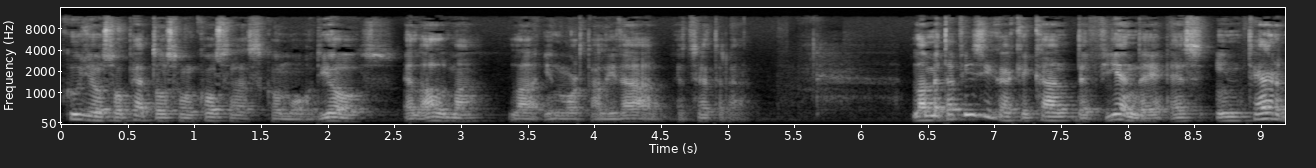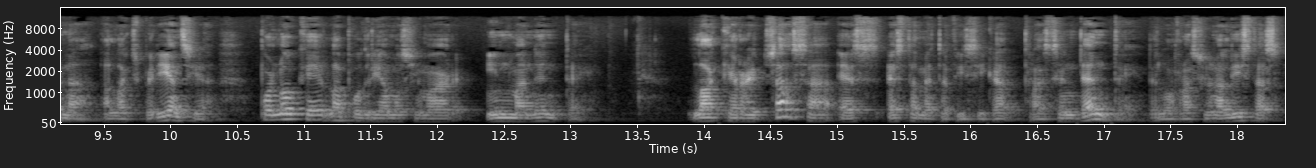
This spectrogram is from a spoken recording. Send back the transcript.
cuyos objetos son cosas como Dios, el alma, la inmortalidad, etc. La metafísica que Kant defiende es interna a la experiencia, por lo que la podríamos llamar inmanente. La que rechaza es esta metafísica trascendente de los racionalistas,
